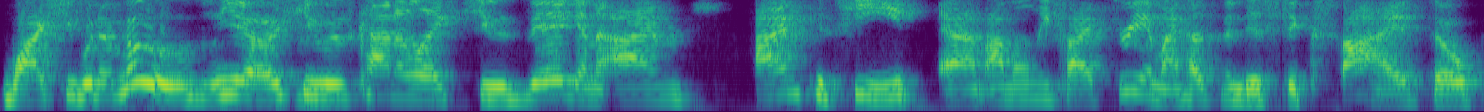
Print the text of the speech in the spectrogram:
why she wouldn't move. You know, she was kind of like, she was big and I'm, I'm petite. Um, I'm only five three, and my husband is six five. So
